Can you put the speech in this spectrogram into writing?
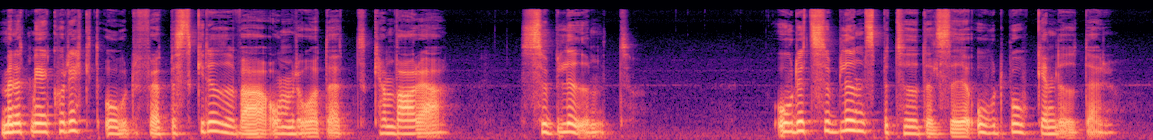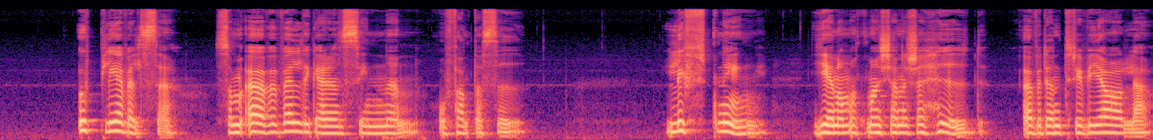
Men ett mer korrekt ord för att beskriva området kan vara sublimt. Ordet sublims betydelse i ordboken lyder upplevelse som överväldigar ens sinnen och fantasi. Lyftning genom att man känner sig höjd över den triviala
